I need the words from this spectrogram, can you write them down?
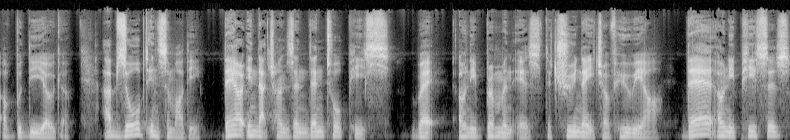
of Buddhi Yoga. Absorbed in samadhi, they are in that transcendental peace where only Brahman is, the true nature of who we are. There only peace is,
